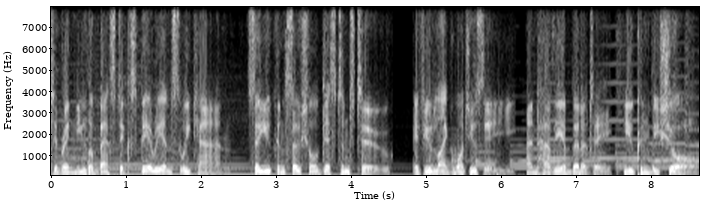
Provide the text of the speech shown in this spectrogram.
to bring you the best experience we can, so you can social distance too. If you like what you see and have the ability, you can be sure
